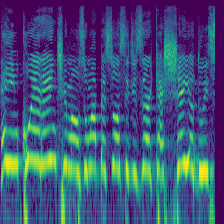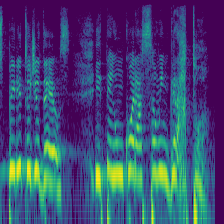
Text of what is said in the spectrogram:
É incoerente, irmãos, uma pessoa se dizer que é cheia do Espírito de Deus e tem um coração ingrato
